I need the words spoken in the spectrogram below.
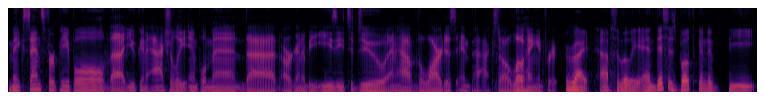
make sense for people that you can actually implement that are going to be easy to do and have the largest impact. So low hanging fruit. Right. Absolutely. And this is both going to be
